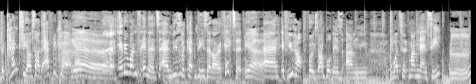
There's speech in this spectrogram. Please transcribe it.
the country of South Africa, like, Yeah. everyone's in it, and these are the companies that are affected. Yeah. And if you help, for example, there's um, what's it, Mum Nancy, Mm.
